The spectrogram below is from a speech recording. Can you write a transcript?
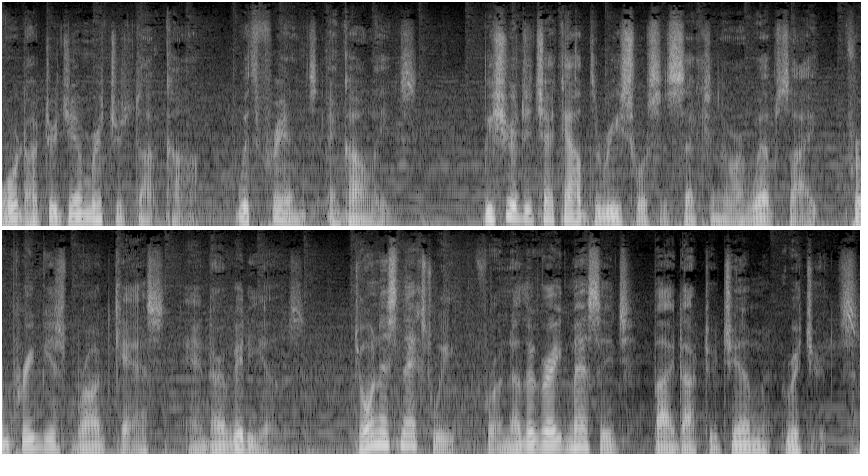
or drjimrichards.com with friends and colleagues. Be sure to check out the resources section of our website from previous broadcasts and our videos. Join us next week for another great message by Dr. Jim Richards.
